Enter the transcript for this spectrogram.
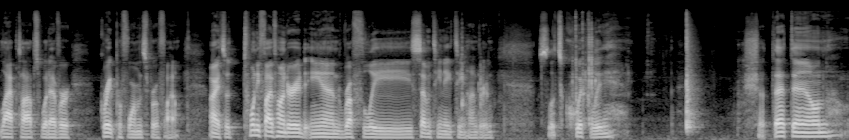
laptops, whatever, great performance profile. All right, so 2,500 and roughly 17, 1800. So let's quickly shut that down.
